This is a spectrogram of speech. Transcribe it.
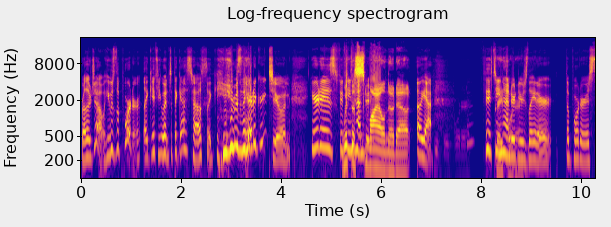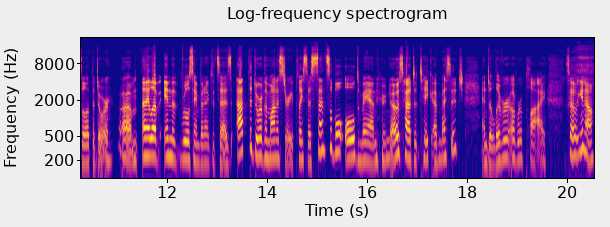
brother Joe, he was the porter. Like if you went to the guest house, like he was there to greet you. And here it is, With a smile, no doubt. Oh yeah, fifteen hundred years later, the porter is still at the door. Um, and I love in the Rule of Saint Benedict it says, "At the door of the monastery, place a sensible old man who knows how to take a message and deliver a reply." So you know,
